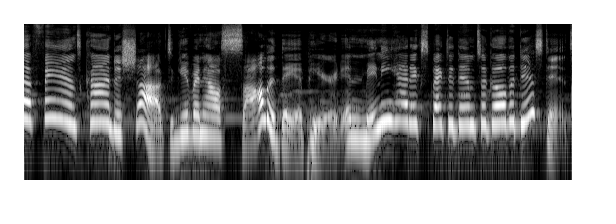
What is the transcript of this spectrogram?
left fans kinda shocked given how solid they appeared, and many had expected them to go the distance.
